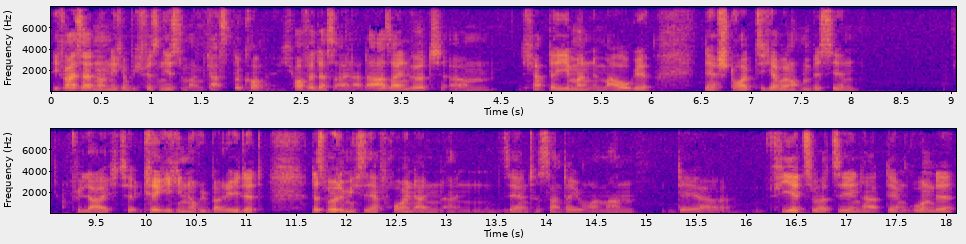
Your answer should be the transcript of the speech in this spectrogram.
ich weiß halt noch nicht, ob ich fürs nächste Mal einen Gast bekomme. Ich hoffe, dass einer da sein wird. Ähm, ich habe da jemanden im Auge, der sträubt sich aber noch ein bisschen. Vielleicht kriege ich ihn noch überredet. Das würde mich sehr freuen. Ein, ein sehr interessanter junger Mann, der viel zu erzählen hat, der im Grunde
